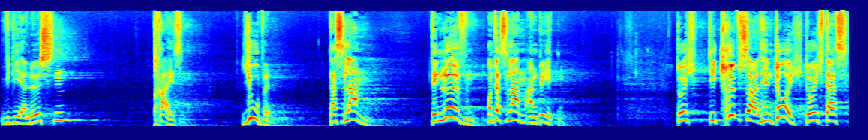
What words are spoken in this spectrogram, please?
Wie die Erlösten preisen, jubeln, das Lamm, den Löwen und das Lamm anbeten. Durch die Trübsal hindurch, durch das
